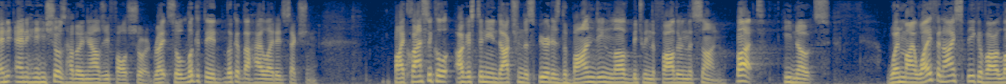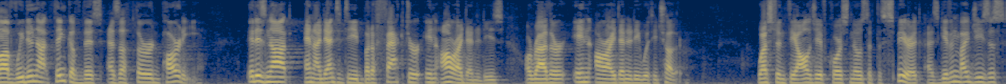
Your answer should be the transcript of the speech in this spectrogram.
and, and he shows how the analogy falls short, right? So look at the, look at the highlighted section. By classical Augustinian doctrine, the Spirit is the bonding love between the Father and the Son. But, he notes, when my wife and I speak of our love, we do not think of this as a third party. It is not an identity, but a factor in our identities, or rather, in our identity with each other. Western theology, of course, knows that the Spirit, as given by Jesus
